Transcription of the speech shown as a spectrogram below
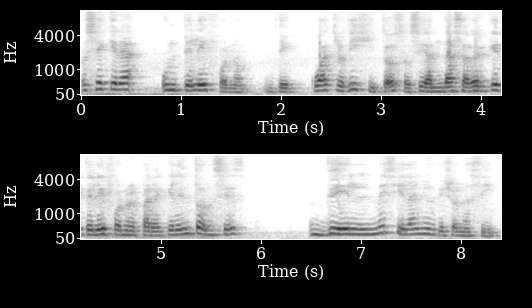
O sea que era un teléfono de cuatro dígitos, o sea, andás a ver qué teléfono para aquel entonces, del mes y el año en que yo nací.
